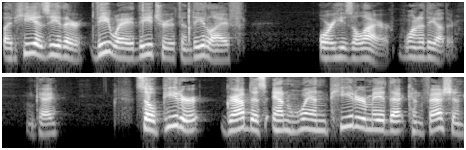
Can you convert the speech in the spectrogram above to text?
But He is either the way, the truth, and the life, or He's a liar, one or the other. Okay? So Peter grabbed this, and when Peter made that confession,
